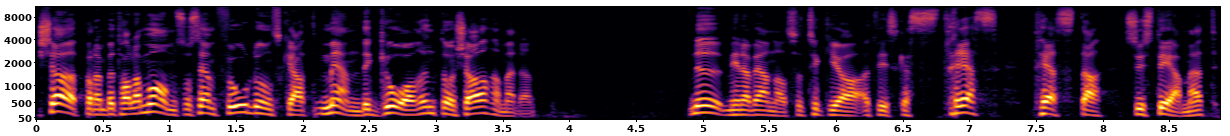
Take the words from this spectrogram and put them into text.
köper den, betalar moms och sen fordonsskatt, men det går inte att köra med den. Nu, mina vänner, så tycker jag att vi ska stresstesta systemet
